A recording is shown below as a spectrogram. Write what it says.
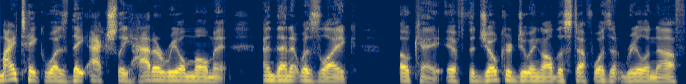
my take was they actually had a real moment. And then it was like, okay, if the Joker doing all this stuff wasn't real enough,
